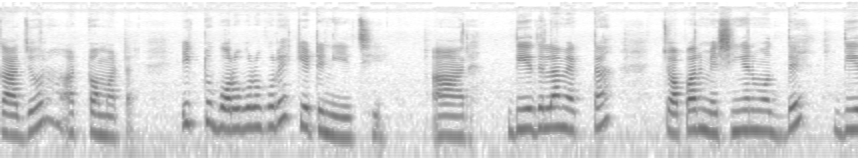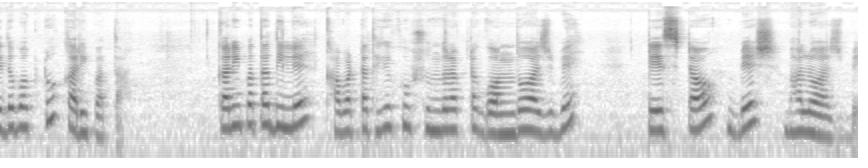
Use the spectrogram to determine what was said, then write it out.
গাজর আর টমাটার একটু বড় বড় করে কেটে নিয়েছি। আর দিয়ে দিলাম একটা চপার মেশিনের মধ্যে, দিয়ে দেবো একটু কারি পাতা। কারি পাতা দিলে খাবারটা থেকে খুব সুন্দর একটা গন্ধ আসবে টেস্টটাও বেশ ভালো আসবে।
